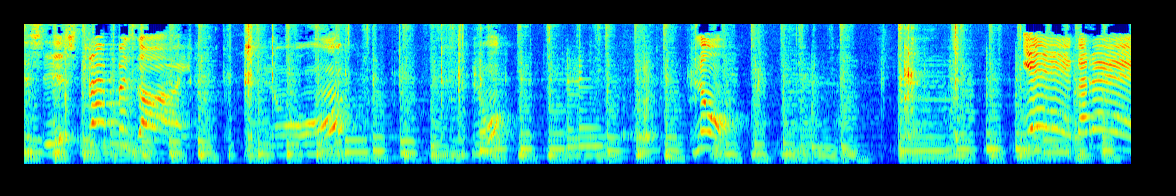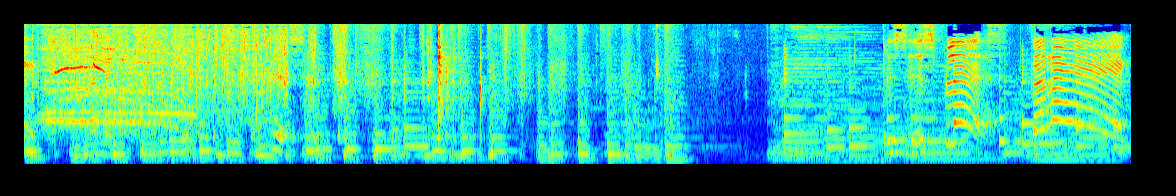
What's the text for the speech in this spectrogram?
This is trapezoid. No. No. No. Yay, correct. This. This is plus. Correct.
